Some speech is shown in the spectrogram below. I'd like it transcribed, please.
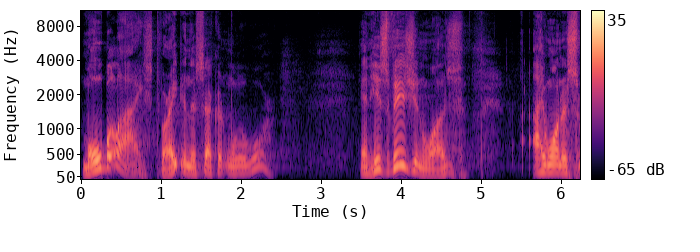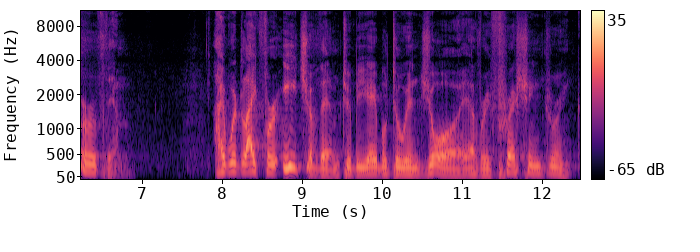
mobilized, right, in the Second World War. And his vision was I want to serve them. I would like for each of them to be able to enjoy a refreshing drink.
